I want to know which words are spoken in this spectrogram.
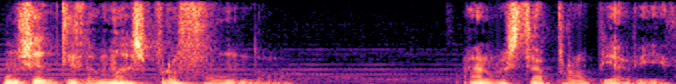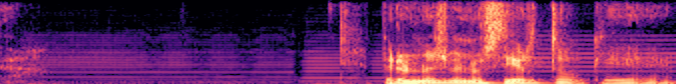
un sentido más profundo a nuestra propia vida. Pero no es menos cierto que,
